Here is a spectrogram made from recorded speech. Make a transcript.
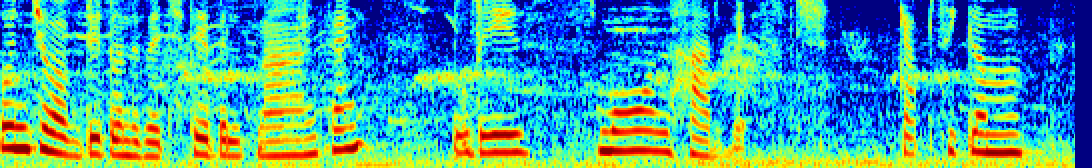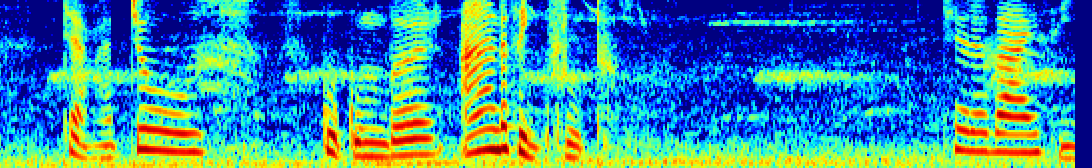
కొంచెం update on the vegetable plants and today's small harvest. Capsicum, tomatoes, cucumber and a fig fruit. Chalo bye, see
